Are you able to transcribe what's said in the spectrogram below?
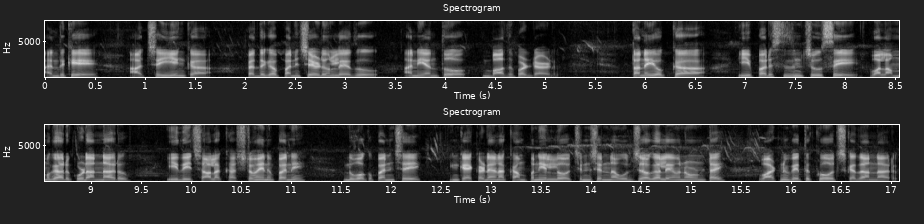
అందుకే ఆ చెయ్యి ఇంకా పెద్దగా పనిచేయడం లేదు అని ఎంతో బాధపడ్డాడు. తన యొక్క ఈ పరిస్థితిని చూసి వాళ్ళ అమ్మగారు కూడా అన్నారు ఇది చాలా కష్టమైన పని. నువ్వు ఒక పని చేయి. ఇంకెక్కడైనా కంపెనీల్లో చిన్న చిన్న ఉద్యోగాలు ఏమైనా ఉంటాయి వాటిని వెతుక్కోవచ్చు కదా అన్నారు.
